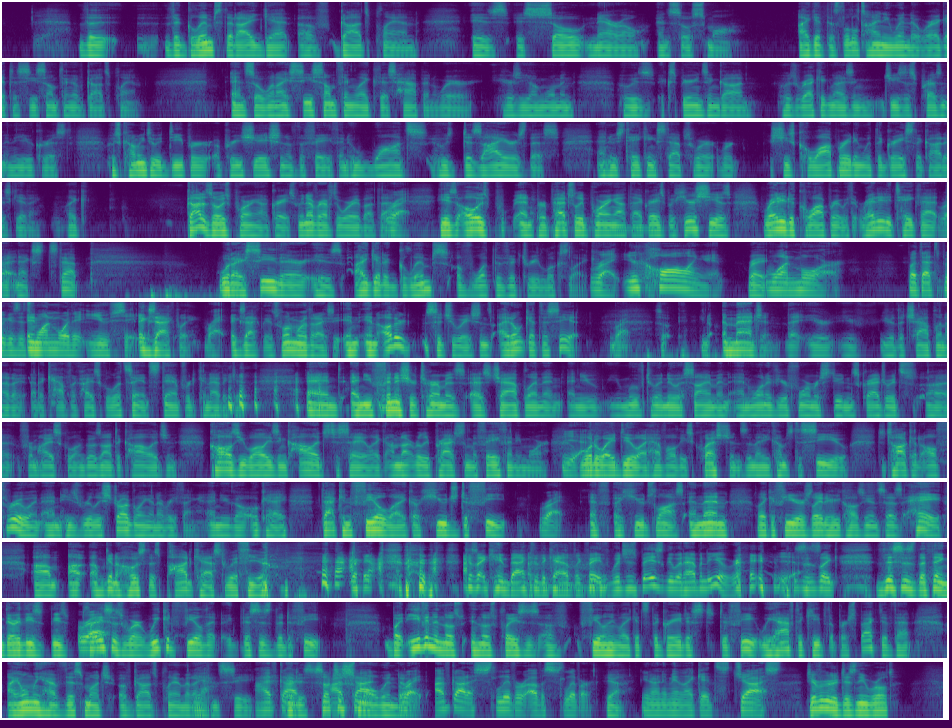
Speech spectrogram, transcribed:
The the glimpse that I get of God's plan is is so narrow and so small. I get this little tiny window where I get to see something of God's plan. And so when I see something like this happen where here's a young woman who is experiencing God, who's recognizing Jesus present in the Eucharist, who's coming to a deeper appreciation of the faith and who wants, who desires this, and who's taking steps where, where she's cooperating with the grace that God is giving. Like God is always pouring out grace. We never have to worry about that. Right. He is always and perpetually pouring out that grace. But here she is ready to cooperate with it, ready to take that, Right. that next step. what I see there is I get a glimpse of what the victory looks like. Right. You're calling it Right. one more, but that's because it's And- one more that you see. Exactly. Right. Exactly. It's one more that I see. In in other situations, I don't get to see it. Right. So you know, imagine that you're you're you're the chaplain at a at a Catholic high school, let's say in Stamford, Connecticut, and and you finish your term as as chaplain, and and you you move to a new assignment, and one of your former students graduates uh, from high school and goes on to college, and calls you while he's in college to say like I'm not really practicing the faith anymore. Yeah. What do I do? I have all these questions, and then he comes to see you to talk it all through, and and he's really struggling and everything, and you go, okay, that can feel like a huge defeat Right. A, a huge loss. And then, like a few years later, he calls you and says, "Hey, um, I, I'm going to host this podcast with you." Because I came back to the Catholic faith, which is basically what happened to you, right? This is like, this is the thing. There are these these Right. places where we could feel that this is the defeat, but even in those in those places of feeling like it's the greatest defeat, we have to keep the perspective that I only have this much of God's plan that I can see. I've got it is such a I've small got- window, Right. I've got a sliver of a sliver. Yeah. You know what I mean? Like it's just Do you ever go to Disney World?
